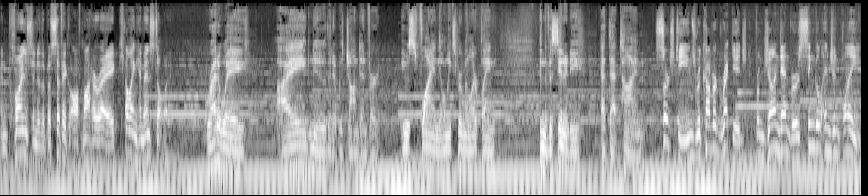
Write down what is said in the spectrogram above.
and plunged into the Pacific off Monterey, killing him instantly. Right away, I knew that it was John Denver. He was flying the only experimental airplane in the vicinity at that time. Search teams recovered wreckage from John Denver's single engine plane.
